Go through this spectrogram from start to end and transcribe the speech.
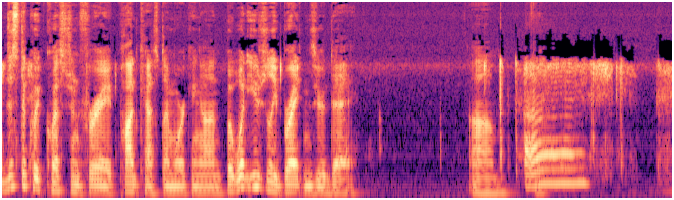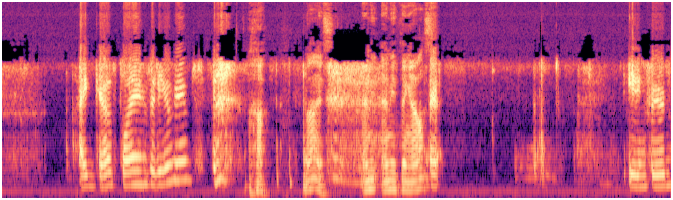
just a quick question for a podcast I'm working on, but what usually brightens your day? Um, Um, I guess playing video games. nice. Any anything else? Eating food.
